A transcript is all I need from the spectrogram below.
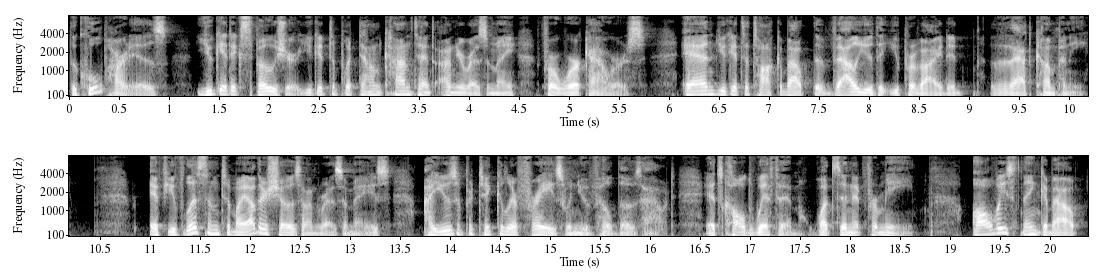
The cool part is you get exposure. You get to put down content on your resume for work hours and you get to talk about the value that you provided that company. If you've listened to my other shows on resumes, I use a particular phrase when you filled those out. It's called WIIFM. What's in it for me? Always think about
